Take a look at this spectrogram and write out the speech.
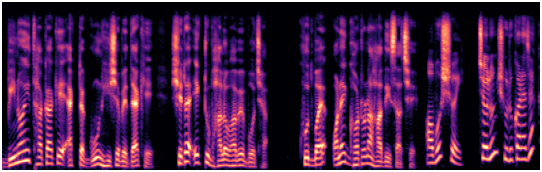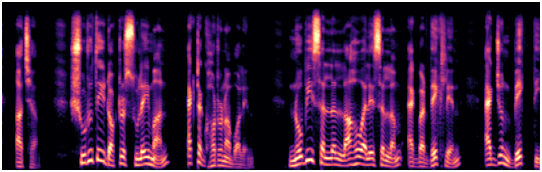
বিনয় থাকাকে একটা গুণ হিসেবে দেখে সেটা একটু ভালোভাবে বোঝা। খুতবায় অনেক ঘটনা হাদিস আছে। অবশ্যই। চলুন শুরু করা যাক। আচ্ছা শুরুতেই ডক্টর সুলাইমান একটা ঘটনা বলেন। নবী সাল্লাল্লাহ আলাইসাল্লাম একবার দেখলেন একজন ব্যক্তি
